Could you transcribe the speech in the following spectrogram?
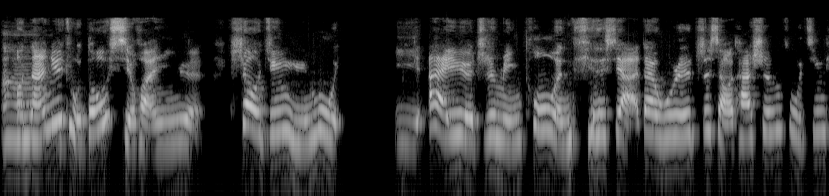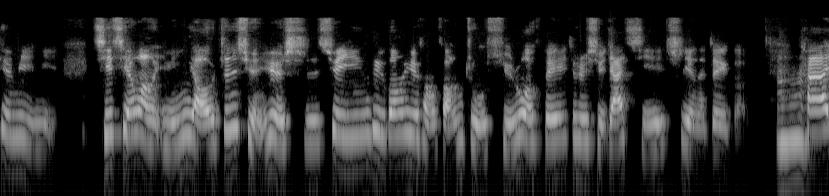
嗯、哦，男女主都喜欢音乐。少君于木以爱乐之名通闻天下，但无人知晓他身负惊天秘密。其前往云瑶甄选乐师，却因绿光乐坊坊主许若飞，就是许佳琪饰演的这个，嗯、他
